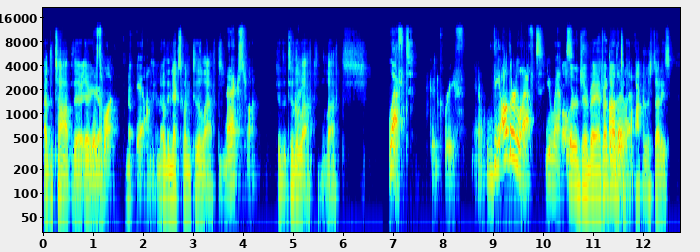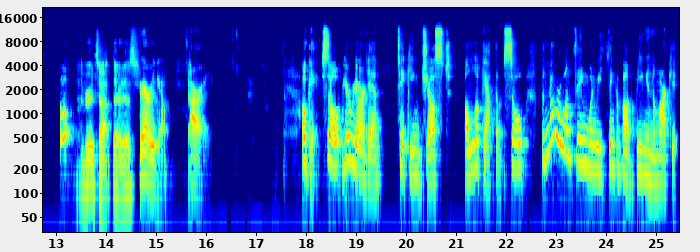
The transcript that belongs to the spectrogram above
at the top there. There you this go. This one. No, yeah. No, the next one to the left. Next one. To the to the left. Left. Left. Good grief. Yeah. The other left, you meant. Bollinger Bands, right there other the top. Left. Popular studies. Oh. At the very top. There it is. There we go. Yeah. All right. Okay, so here we are again, taking just a look at them. So the number one thing when we think about being in the market,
